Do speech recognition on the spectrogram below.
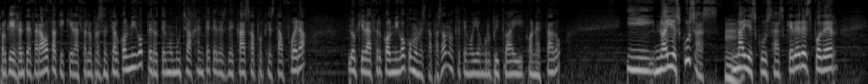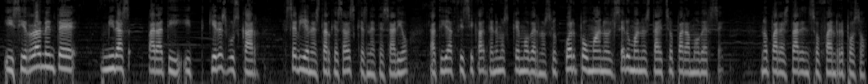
porque hay gente de Zaragoza que quiere hacerlo presencial conmigo, pero tengo mucha gente que desde casa, porque está fuera, lo quiere hacer conmigo como me está pasando, que tengo ya un grupito ahí conectado. Y no hay excusas, Mm. no hay excusas. Querer es poder y si realmente miras para ti y quieres buscar ese bienestar que sabes que es necesario, la actividad física, tenemos que movernos. El cuerpo humano, el ser humano está hecho para moverse, no para estar en sofá en reposo.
